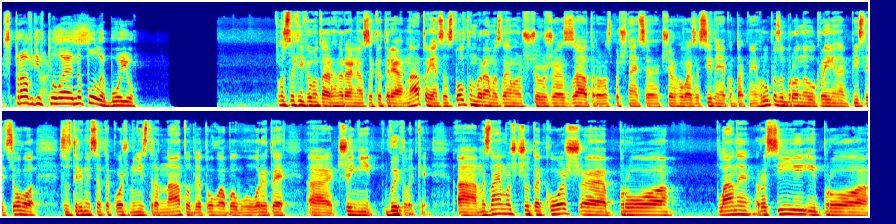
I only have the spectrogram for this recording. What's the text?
справді впливає на поле бою. Ось такий коментар генерального секретаря НАТО Єнса Столтенберга. Ми знаємо, що вже завтра розпочнеться чергове засідання контактної групи з оборони України. Після цього зустрінеться також міністр НАТО для того, аби обговорити е, чинні виклики. Ми знаємо, що також е, про плани Росії і про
